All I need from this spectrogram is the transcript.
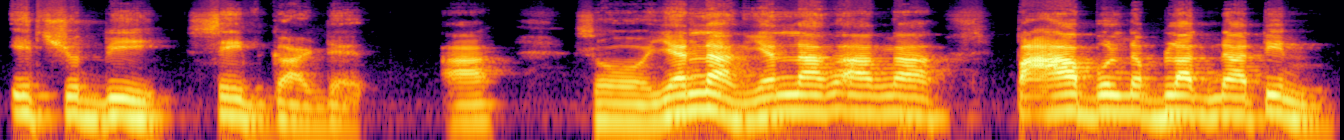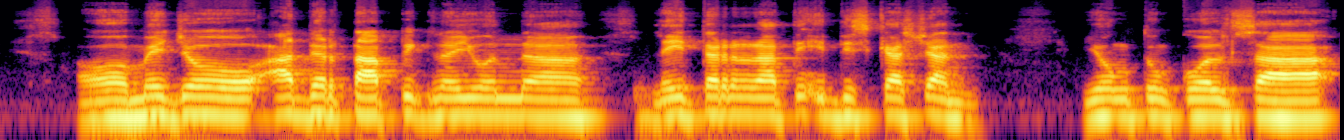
it should be safeguarded. Ah? So, yan lang. Yan lang ang ah, pahabol na vlog natin. Oh, medyo other topic na yun na later na natin i-discuss yan. Yung tungkol sa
